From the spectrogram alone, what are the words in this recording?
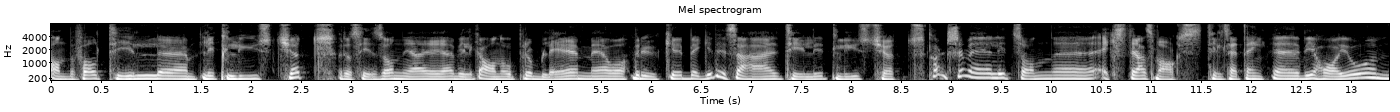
anbefalt til eh, litt lyst kjøtt. For å si det sånn, jeg, jeg vil ikke ha noe problem med å bruke begge disse her til litt lyst kjøtt. Kanskje med litt sånn eh, ekstra smakstilsetting. Vi har jo mm,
